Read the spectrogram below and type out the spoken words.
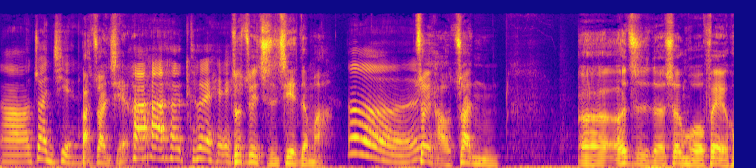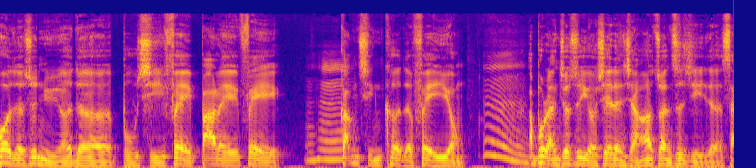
啊，赚钱啊，赚钱啊，哈哈，对，这最直接的嘛，嗯，最好赚。呃，儿子的生活费，或者是女儿的补习费、芭蕾费、钢琴课的费用，嗯，啊，不然就是有些人想要赚自己的 s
